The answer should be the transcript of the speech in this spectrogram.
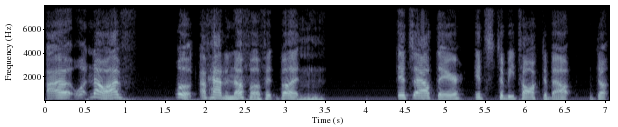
I well, no, I've look, I've had enough of it, but mm-hmm. it's out there. It's to be talked about. Don't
